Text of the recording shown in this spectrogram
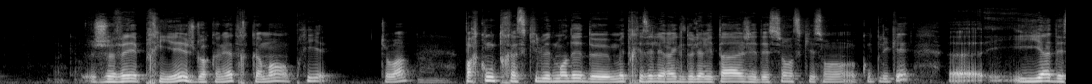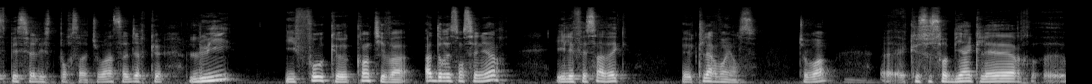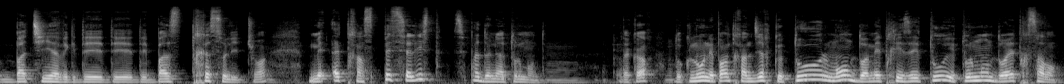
Je vais prier, je dois connaître comment prier. Tu vois Par contre, est-ce qu'il lui est demandé de maîtriser les règles de l'héritage et des sciences qui sont compliquées Euh, Il y a des spécialistes pour ça, tu vois. C'est-à-dire que lui, il faut que quand il va adorer son Seigneur, il ait fait ça avec euh, clairvoyance, tu vois. Euh, que ce soit bien clair, bâti avec des, des, des bases très solides, tu vois. Mais être un spécialiste, c'est pas donné à tout le monde. D'accord Donc nous, on n'est pas en train de dire que tout le monde doit maîtriser tout et tout le monde doit être savant.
